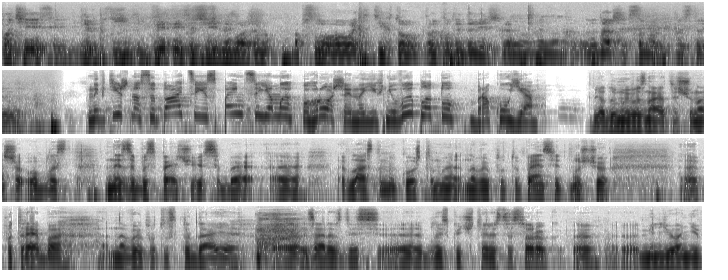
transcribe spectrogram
по 2 тисячі не можемо обслуговувати ті, хто прикутий до ліжка наших самотніх пристрілих. Невтішна ситуація з пенсіями, грошей на їхню виплату бракує. Я думаю, ви знаєте, що наша область не забезпечує себе е, власними коштами на виплату пенсій, тому що потреба на виплату складає е, зараз десь е, близько 440 е, е, мільйонів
